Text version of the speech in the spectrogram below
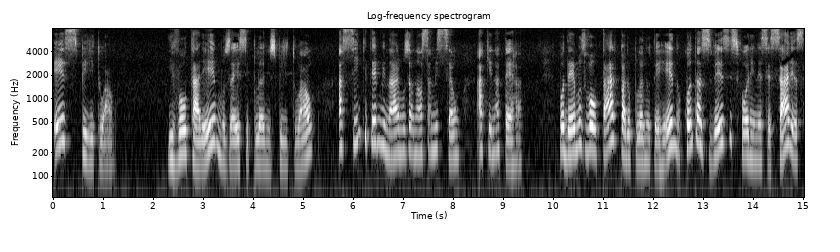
espiritual e voltaremos a esse plano espiritual assim que terminarmos a nossa missão aqui na Terra. Podemos voltar para o plano terreno quantas vezes forem necessárias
